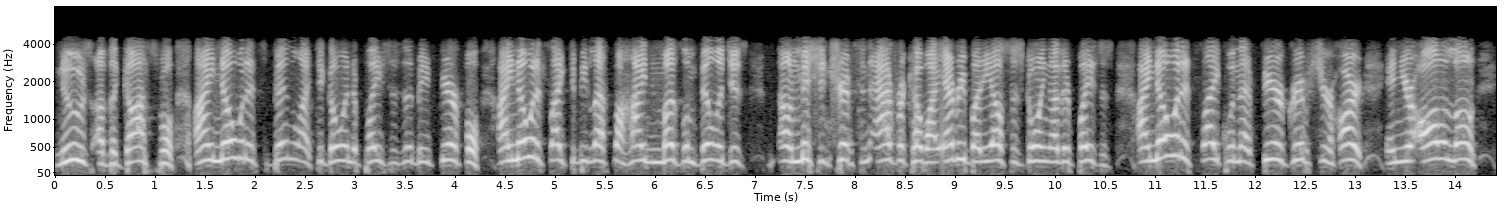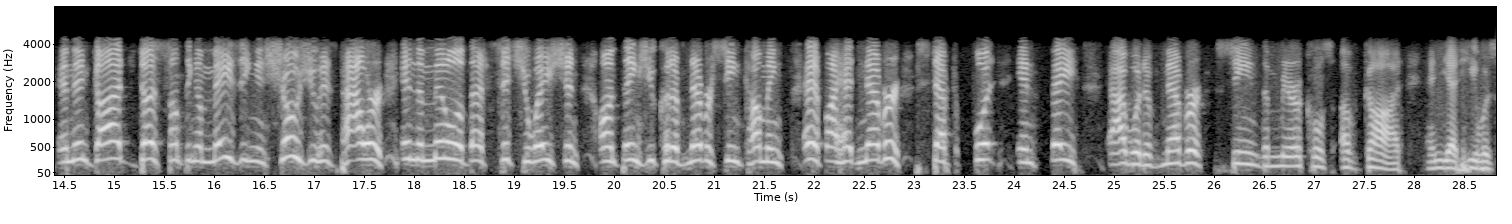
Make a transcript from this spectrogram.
news of the gospel. I know what it's been like to go into places and be fearful. I know what it's like to be left behind in Muslim villages on mission trips in Africa while everybody else is going other places. I know what it's like when that fear grips your heart and you're all alone, and then God does something amazing and shows you his power in the middle of that situation on things you could have never seen coming. If I had never stepped foot in faith, I would have never seen the miracles of God, and yet He was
